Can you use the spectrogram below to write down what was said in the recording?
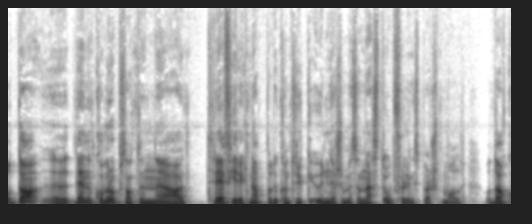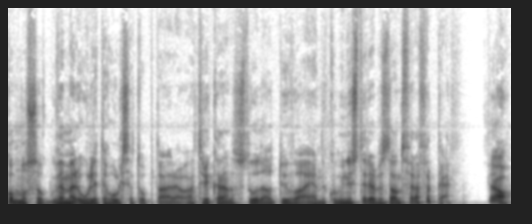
Og da, eh, Den kommer opp sånn at den eh, har tre-fire knapper du kan trykke under som er sånn neste oppfølgingsspørsmål. Og da kom også 'Hvem er Ole til Holseth?' opp der, og jeg trykka den, og så sto det at du var en kommunistrepresentant for Frp. Ja.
